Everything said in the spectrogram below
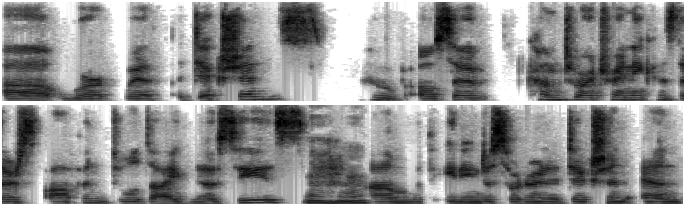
uh, work with addictions who've also come to our training because there's often dual diagnoses mm-hmm. um, with eating disorder and addiction, and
